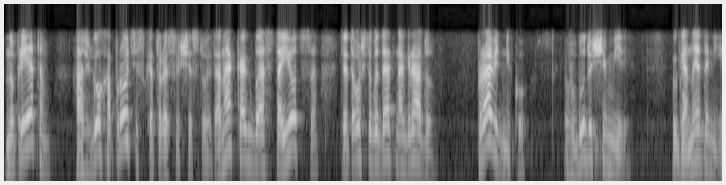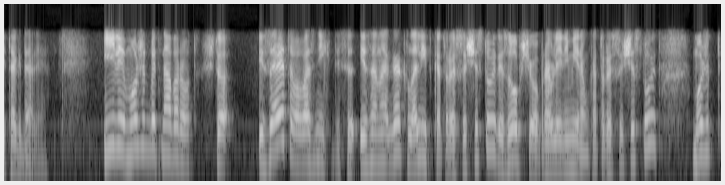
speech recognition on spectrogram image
Но при этом Ашгоха Протис, которая существует, она как бы остается для того, чтобы дать награду праведнику в будущем мире, в Ганедане и так далее. Или, может быть, наоборот, что из-за этого возникнет, из-за нога клалит, которая существует, из-за общего управления миром, которое существует, может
